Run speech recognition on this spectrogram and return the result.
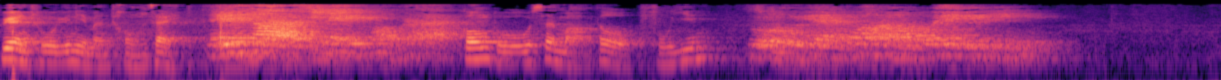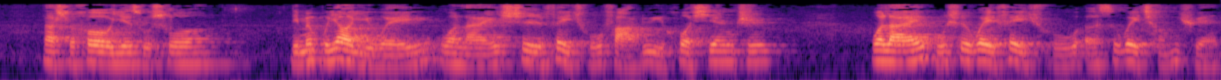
愿主与你们同在。与他心灵同在。恭读圣马窦福音。祝愿光荣归于你。那时候，耶稣说：“你们不要以为我来是废除法律或先知，我来不是为废除，而是为成全。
